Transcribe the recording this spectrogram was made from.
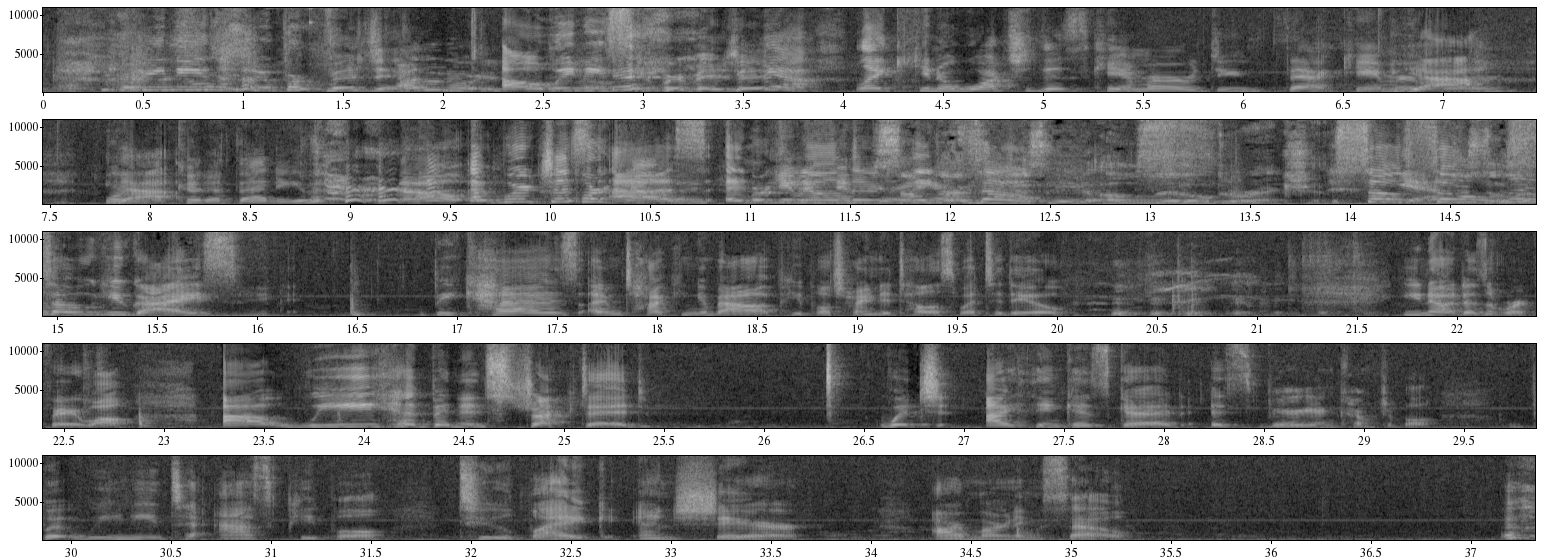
we need supervision. I don't know what you're Oh, talking we need supervision. Yeah, like you know, watch this camera or do that camera. Yeah. We're, we're Yeah. not good at that either. No, and we're just Poor us, Calvin. and We're you giving know, him there's grace. things. Sometimes So, you just need a little direction. So Yeah. So little. so you guys, because I'm talking about people trying to tell us what to do. you know it doesn't work very well. Uh, we have been instructed, which I think is good. It's very uncomfortable, but we need to ask people to like and share our morning sew.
